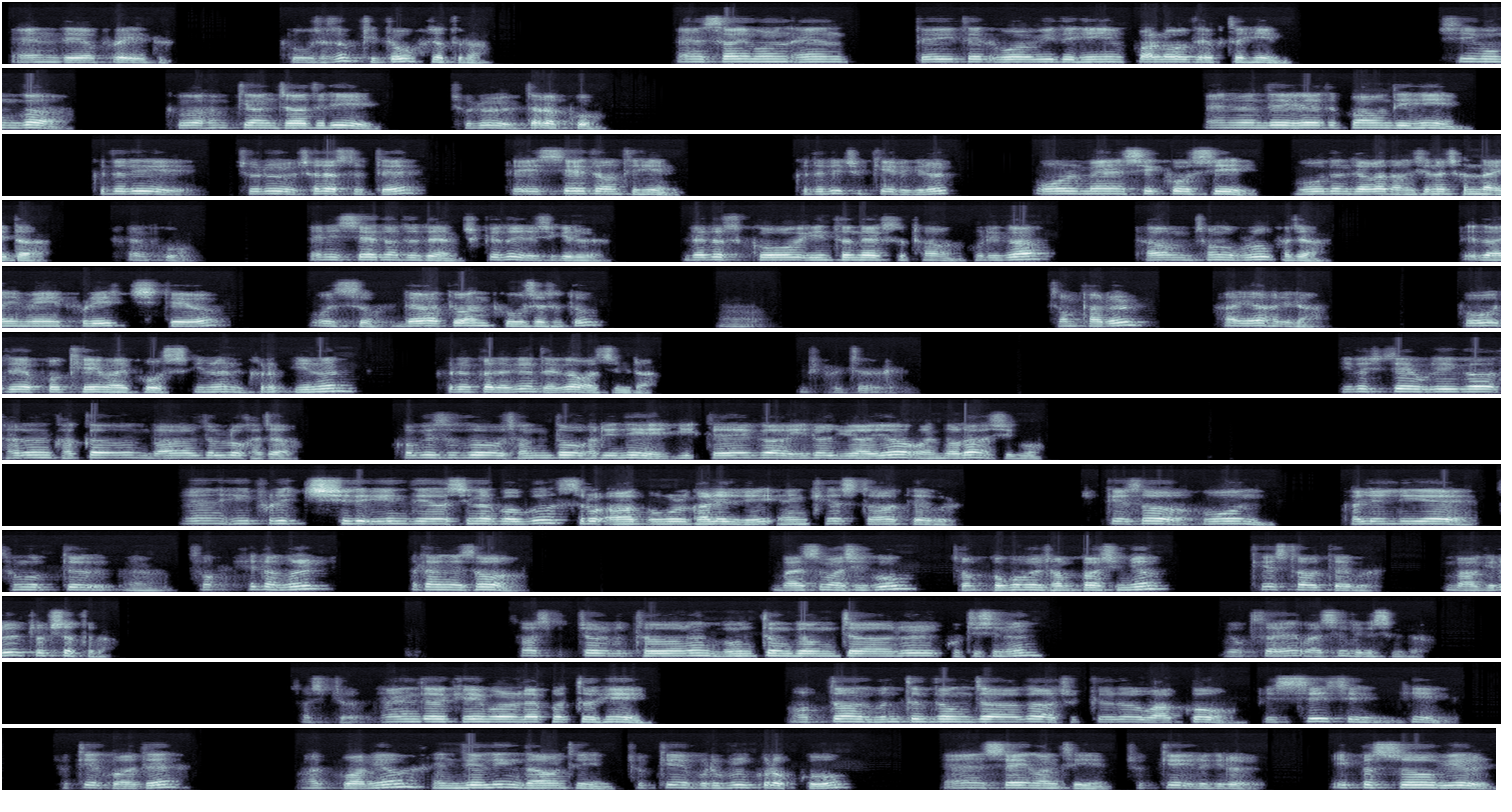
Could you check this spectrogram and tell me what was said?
and they prayed 그곳에서 기도하셨더라 and Simon and they that were with him followed after him 시몬과 그와 함께한 자들이 주를 따랐고 and when they had found him 그들이 주를 찾았을 때 they said unto him 그들이 주께 이르기를 thee 모든 자가 당신을 찾나이다 하였고 and he said unto them 주께서 이르시기를 let us go into next town 우리가 다음 성읍으로 가자 that I may preach there also 내가 또한 그곳에서도 어, 전파를 하여야 하리라 For therefore came I forth. 이는, 이는 그런 까닭에 내가 왔습니다. 38절. 이르시되 우리가 다른 가까운 마을들로 가자. 거기서도 전도하리니 이 내가 이를 위하여 왔노라 하시고. And he preached in their synagogue throughout all Galilee and cast out devils. 주께서 온 갈릴리의 성읍들, 어, 성- 해당을 해당해서 말씀하시고 전- 복음을 전파하시며 아웃 데블 마귀를 쫓으셨더라. 40절부터는 문둥병자를 고치시는 역사의 말씀이 되겠습니다. 40절 And there came a leper to him 어떤 문둥병자가 주께로 왔고 beseeching him 주께 구하되 아, 구하며 and kneeling down to him 주께 무릎을 꿇었고 and saying unto him 주께 이르기를 if so will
